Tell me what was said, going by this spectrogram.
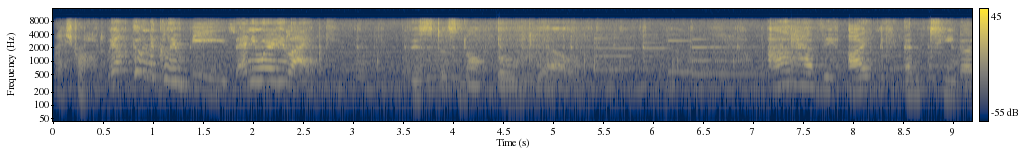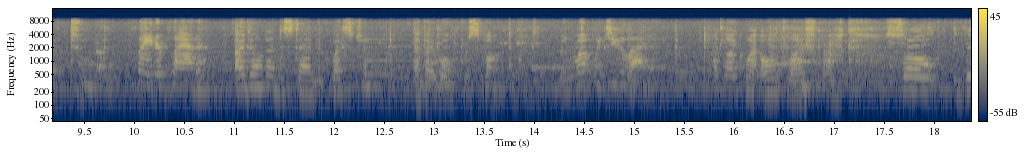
restaurant. Welcome to Klimpy's. Anywhere you like. This does not bode well. I have the Ike and Tina tuna. Plater, or platter? I don't understand the question, and I won't respond to it. Then what would you like? I'd like my old life back. So there.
